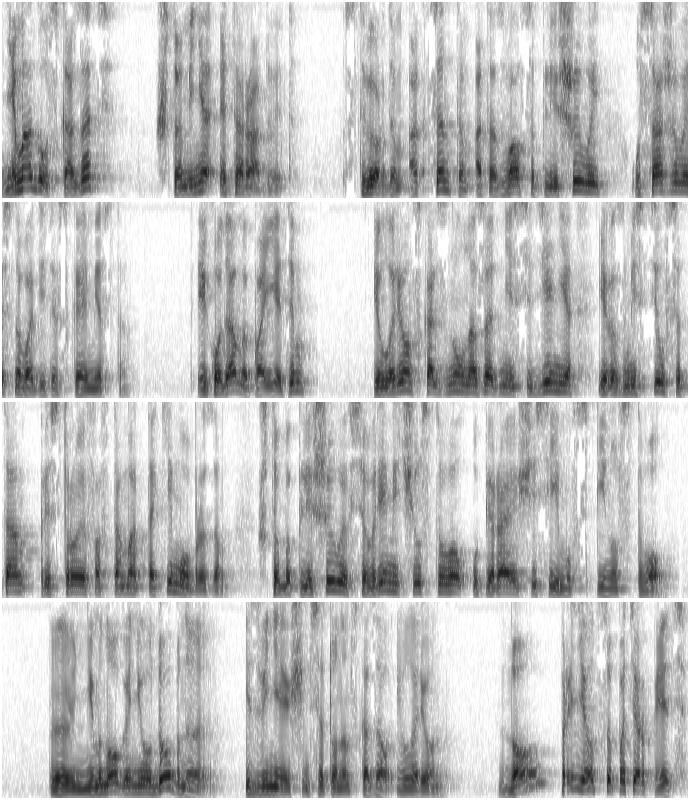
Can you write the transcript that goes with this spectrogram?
«Не могу сказать, что меня это радует», – с твердым акцентом отозвался Плешивый, усаживаясь на водительское место. «И куда мы поедем?» Иларион скользнул на заднее сиденье и разместился там, пристроив автомат таким образом, чтобы Плешивый все время чувствовал упирающийся ему в спину ствол. «Э, «Немного неудобно», – извиняющимся тоном сказал Иларион. «Но придется потерпеть».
